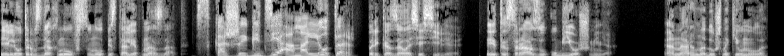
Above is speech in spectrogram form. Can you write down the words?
и Лютер, вздохнув, сунул пистолет назад. «Скажи, где она, Лютер?» — приказала Сесилия. «И ты сразу убьешь меня». Она равнодушно кивнула.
